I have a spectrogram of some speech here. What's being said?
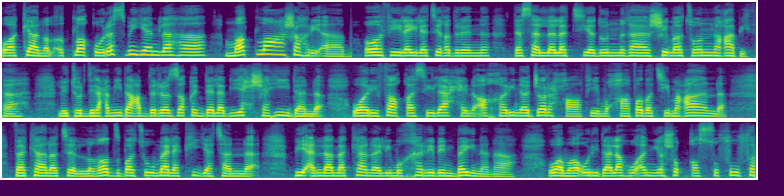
وكان الإطلاق رسميا لها مطلع شهر آب. وفي ليلة غدر تسللت يد غاشمة عابثة لتردي العميد عبد الرزاق الدلبيح شهيدا ورفاق سلاح آخرين جرحى في محافظة معان. فكانت الغضبة ملكية بأن لا مكان لمخرب بيننا. وما أريد له أن يشق الصفوف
